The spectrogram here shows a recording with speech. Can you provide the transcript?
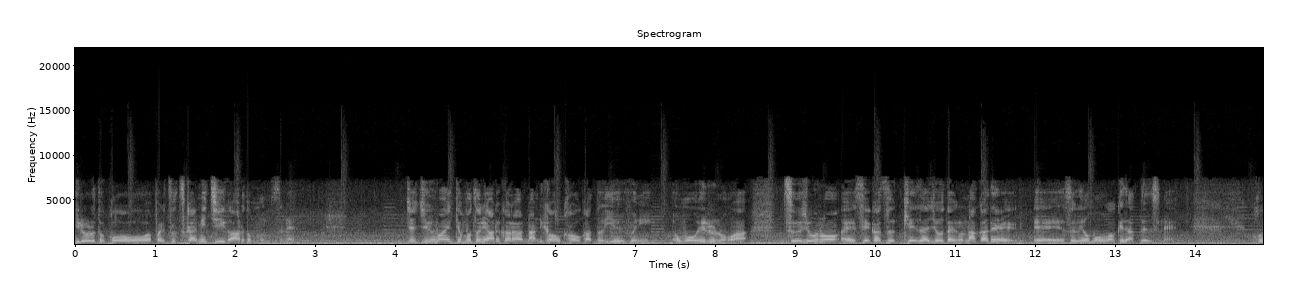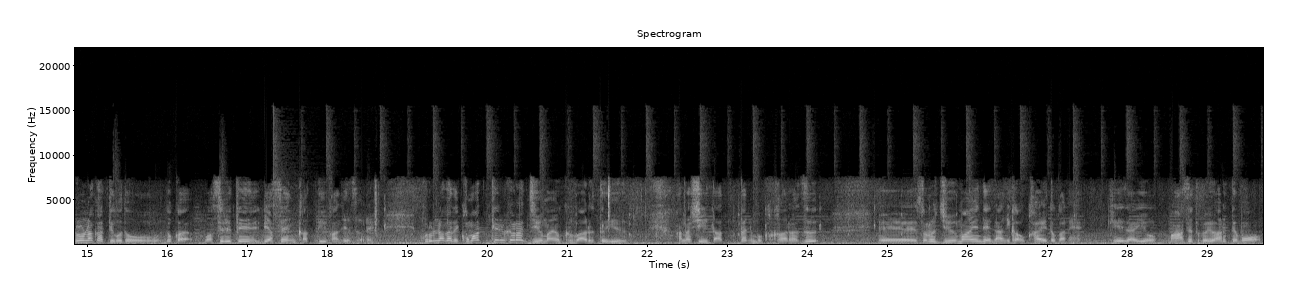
いろいろとこうやっぱりと使い道があると思うんですね。じゃあ10万円手元にあるから何かを買おうかというふうに思えるのは通常の生活経済状態の中で、えー、そういうふうに思うわけであってですね。コロナ禍っていうことをどっか忘れてりゃせんかっていう感じですよね。コロナ禍で困ってるから10万円を配るという話だったにもかかわらず、えー、その10万円で何かを買えとかね経済を回せとか言われても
